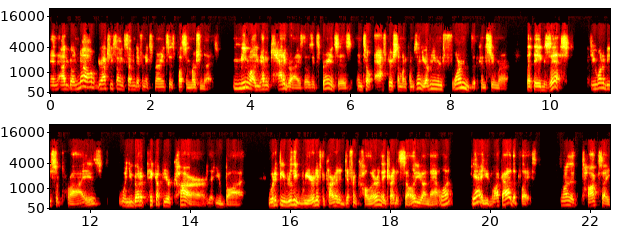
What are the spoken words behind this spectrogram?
And I'd go, no, you're actually selling seven different experiences plus some merchandise. Meanwhile, you haven't categorized those experiences until after someone comes in. You haven't even informed the consumer that they exist. Do you want to be surprised when you go to pick up your car that you bought? Would it be really weird if the car had a different color and they tried to sell you on that one? Yeah, you'd walk out of the place. One of the talks I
